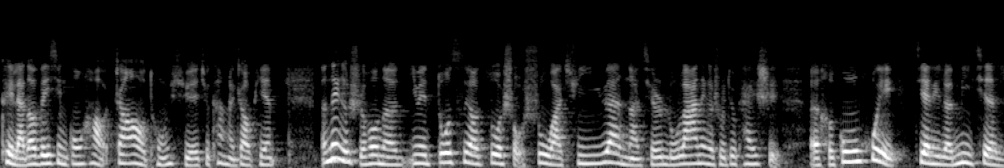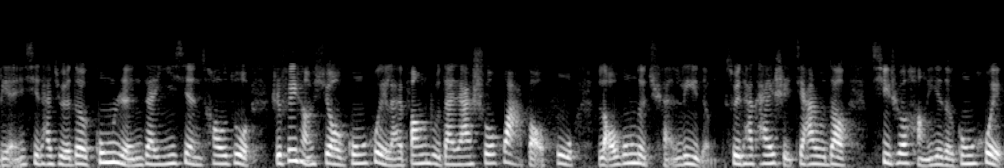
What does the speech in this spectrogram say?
可以来到微信公号张奥同学去看看照片。那那个时候呢，因为多次要做手术啊，去医院呢，其实卢拉那个时候就开始呃和工会建立了密切的联系。他觉得工人在一线操作是非常需要工会来帮助大家说话，保护劳工的权利的。所以他开始加入到汽车行业的工会，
